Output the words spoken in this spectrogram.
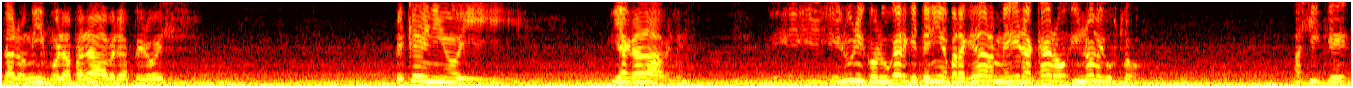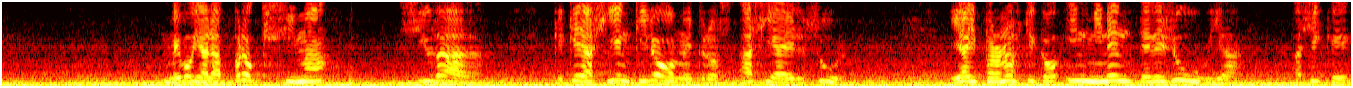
Da lo mismo la palabra, pero es pequeño y, y agradable. El único lugar que tenía para quedarme era caro y no me gustó. Así que me voy a la próxima ciudad que queda 100 kilómetros hacia el sur y hay pronóstico inminente de lluvia. Así que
